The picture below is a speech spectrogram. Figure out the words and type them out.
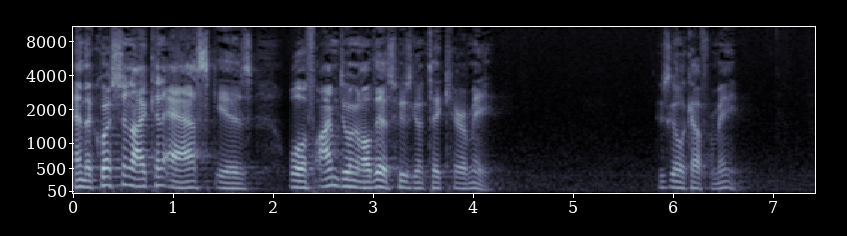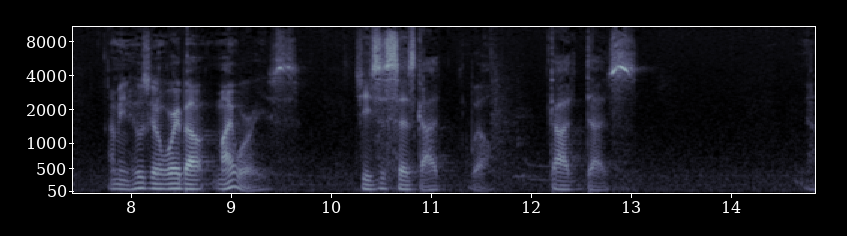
And the question I can ask is well, if I'm doing all this, who's going to take care of me? Who's going to look out for me? I mean, who's going to worry about my worries? Jesus says God will. God does. Um,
